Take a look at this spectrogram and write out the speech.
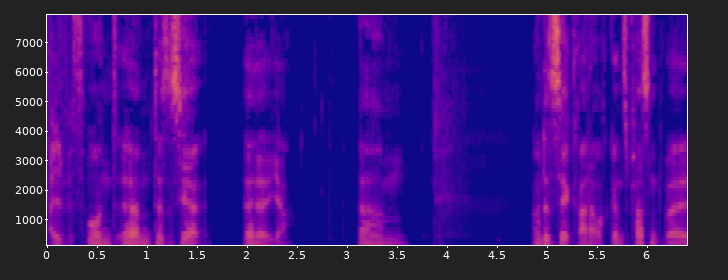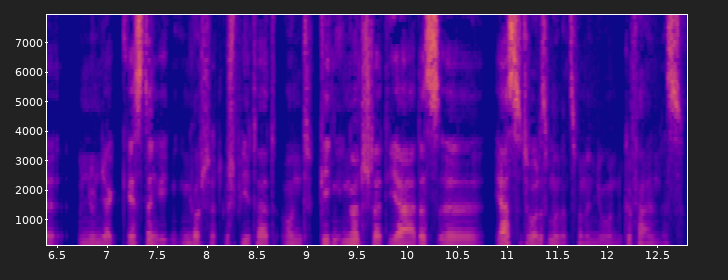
Alves. Und ähm, das ist ja, äh, ja. Ähm, und das ist ja gerade auch ganz passend, weil Union ja gestern gegen Ingolstadt gespielt hat und gegen Ingolstadt ja das äh, erste Tor des Monats von Union gefallen ist.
